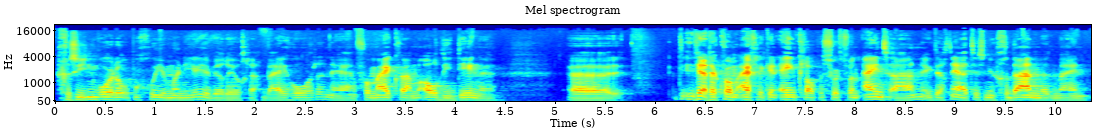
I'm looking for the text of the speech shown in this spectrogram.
gezien worden op een goede manier. Je wil er heel graag bij horen. Nou ja, en voor mij kwamen al die dingen. Uh, ja, daar kwam eigenlijk in één klap een soort van eind aan. Ik dacht, nou ja, het is nu gedaan met mijn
